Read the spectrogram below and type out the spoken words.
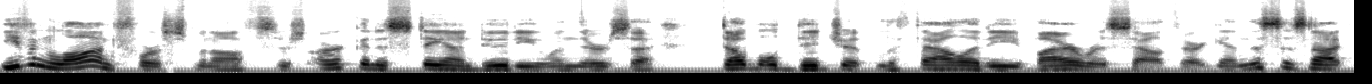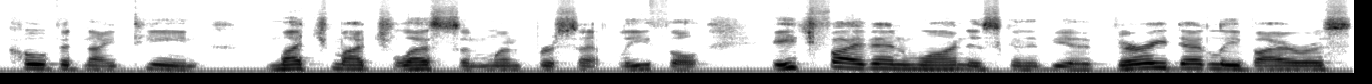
Even law enforcement officers aren't going to stay on duty when there's a double digit lethality virus out there. Again, this is not COVID 19, much, much less than 1% lethal. H5N1 is going to be a very deadly virus,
